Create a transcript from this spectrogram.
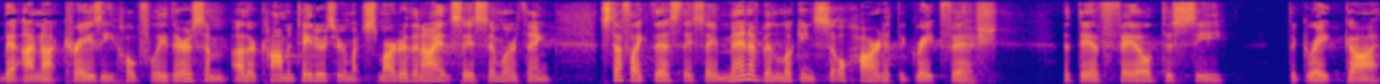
that I'm not crazy, hopefully. There are some other commentators who are much smarter than I that say a similar thing. Stuff like this they say, Men have been looking so hard at the great fish that they have failed to see the great God.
